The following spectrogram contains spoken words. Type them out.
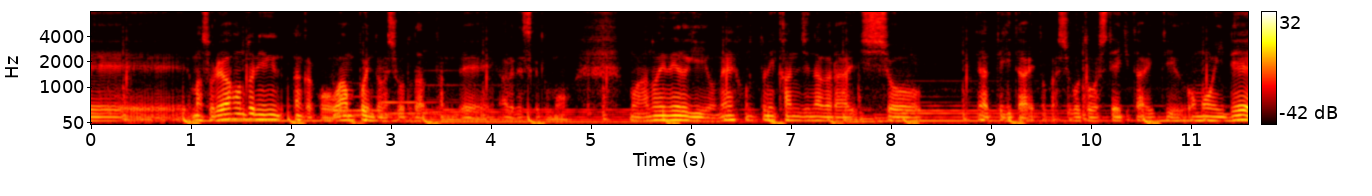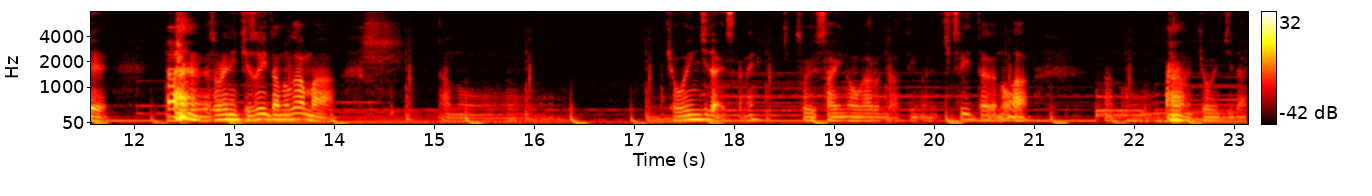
でまあそれは本当になんかこうワンポイントの仕事だったんであれですけどももうあのエネルギーをね本当に感じながら一生やっていきたいとか仕事をしていきたいっていう思いでそれに気づいたのがまああの教員時代ですかねそういう才能があるんだっていうのに気づいたのはあの 教員時代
